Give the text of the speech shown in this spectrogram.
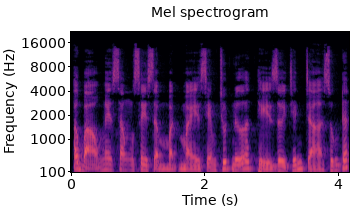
Ông bảo nghe xong xây sầm mặt mày xém chút nữa Thì rơi chén trà xuống đất.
